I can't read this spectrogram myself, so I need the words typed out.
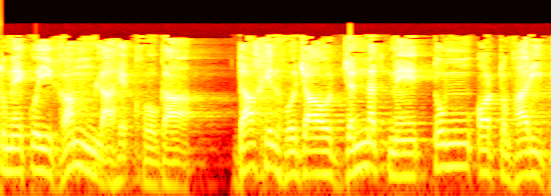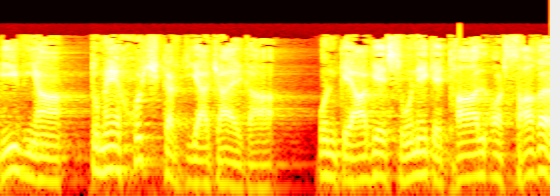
تمہیں کوئی غم لاحق ہوگا۔ داخل ہو جاؤ جنت میں، تم اور تمہاری بیویاں، تمہیں خوش کر دیا جائے گا۔ ان کے آگے سونے کے تھال اور ساغر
